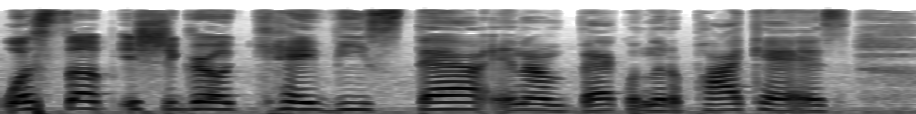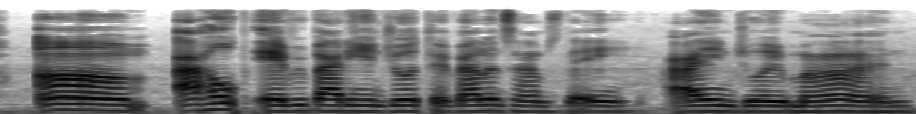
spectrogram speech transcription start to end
What's up? It's your girl KV Style, and I'm back with another podcast. Um, I hope everybody enjoyed their Valentine's Day. I enjoyed mine,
